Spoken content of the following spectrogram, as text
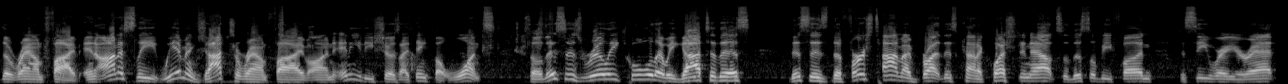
the round five. And honestly, we haven't got to round five on any of these shows, I think, but once. So this is really cool that we got to this. This is the first time I've brought this kind of question out. So this will be fun to see where you're at.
